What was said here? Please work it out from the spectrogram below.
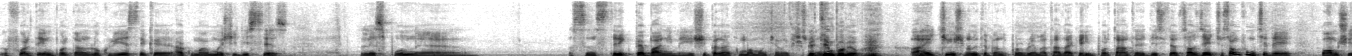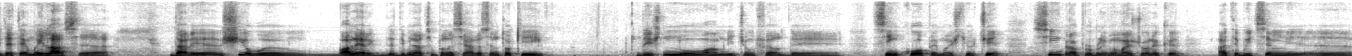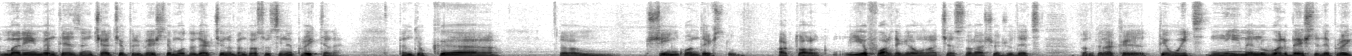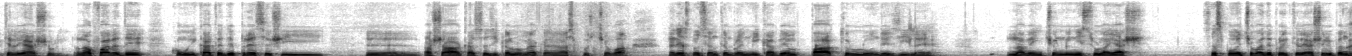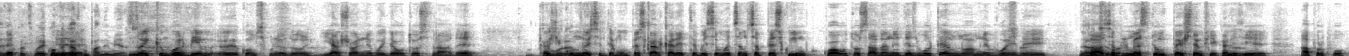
foarte important lucru este că acum mă și distrez. Le spun, uh, sunt strict pe banii mei și până acum am munceam eficient. Și pe timpul meu ai 5 minute pentru problema ta, dacă e importantă, discutăm, sau 10, sau în funcție de om și de temă, îi las. Uh, dar uh, și eu alerg de dimineață până seară, sunt ok, deci nu am niciun fel de sincope, mai știu ce. Singura problemă majoră că a trebuit să mă reinventez în ceea ce privește modul de acțiune pentru a susține proiectele. Pentru că um, și în contextul actual e foarte greu în acest oraș, în județ, pentru că dacă te uiți, nimeni nu vorbește de proiectele Iașului. În afară de comunicate de presă și așa, ca să zică lumea că a spus ceva, în rest nu se întâmplă nimic. Avem patru luni de zile, nu avem niciun ministru la Iași să spună ceva de proiectele Iașului, pentru că... Mai complicat cu pandemia asta. Noi când vorbim, cum spun eu, domnule, Iașul are nevoie de autostradă, ca și cum noi suntem un pescar care trebuie să învățăm să pescuim cu autostrada, ne dezvoltăm, nu am nevoie Așa de, de da, să primesc un pește în fiecare da. zi, apropo.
